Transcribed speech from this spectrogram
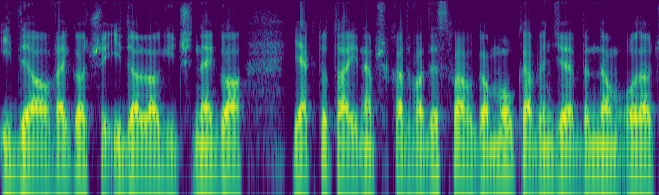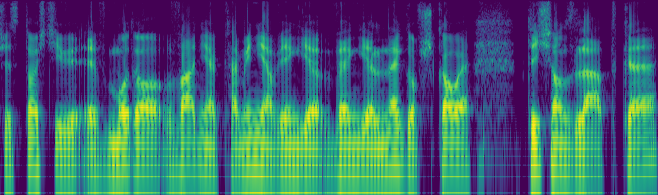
ideowego czy ideologicznego, jak tutaj na przykład Władysław Gomułka będzie, będą uroczystości wmurowania kamienia węgielnego w szkołę tysiąclatkę,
